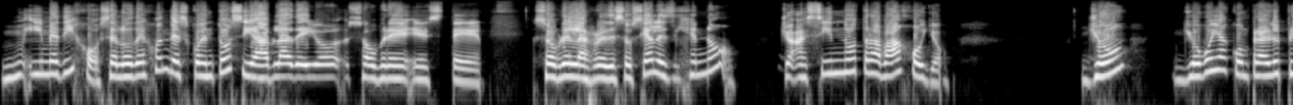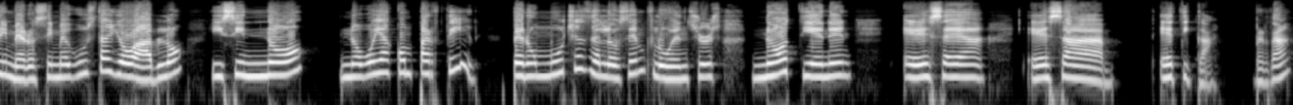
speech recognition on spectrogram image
Y me dijo, se lo dejo en descuento si habla de ello sobre este, sobre las redes sociales. Dije, no, yo así no trabajo yo. Yo, yo voy a comprar el primero. Si me gusta, yo hablo. Y si no, no voy a compartir. Pero muchos de los influencers no tienen esa, esa ética, ¿verdad?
